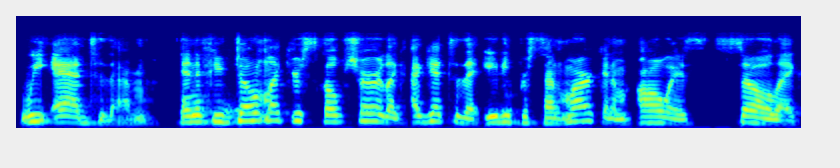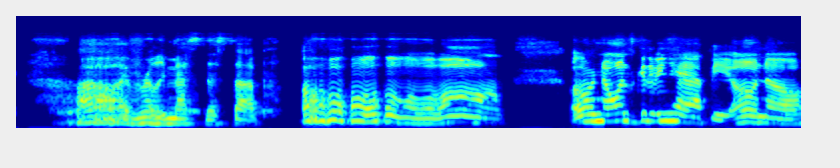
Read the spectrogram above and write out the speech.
we add to them. And if you don't like your sculpture, like I get to the 80% mark and I'm always so like, oh, I've really messed this up. Oh, oh, oh no one's going to be happy. Oh no.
